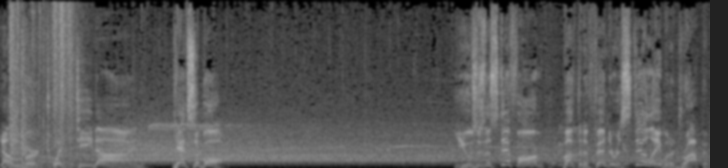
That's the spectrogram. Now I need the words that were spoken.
Number 29 gets the ball. Uses the stiff arm, but the defender is still able to drop him.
